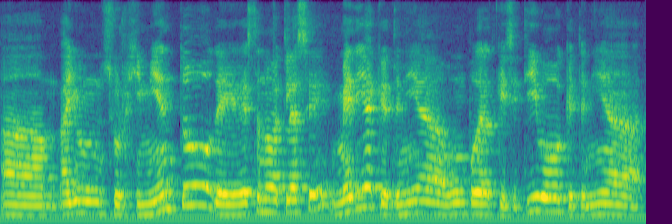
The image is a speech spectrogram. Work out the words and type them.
am, hay un surgimiento de esta nueva clase media que tenía un poder adquisitivo, que tenía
